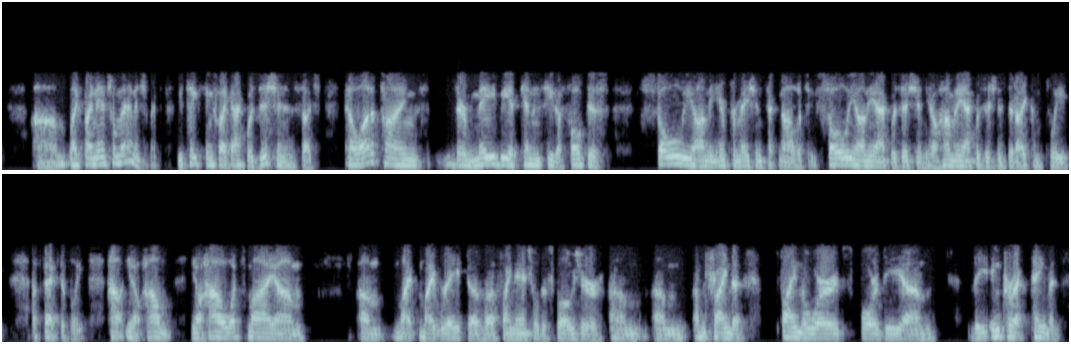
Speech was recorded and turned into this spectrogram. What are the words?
um, like financial management. You take things like acquisition and such, and a lot of times there may be a tendency to focus solely on the information technology, solely on the acquisition. You know, how many acquisitions did I complete effectively? How you know how you know how what's my um, um, my my rate of uh, financial disclosure? Um, um, I'm trying to find the words for the um, the incorrect payments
